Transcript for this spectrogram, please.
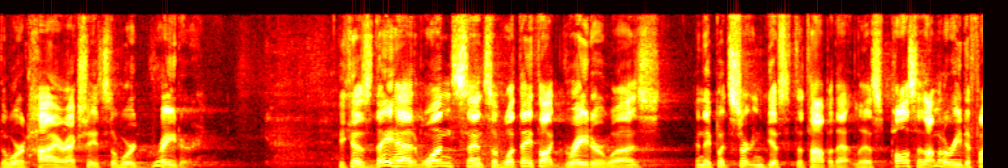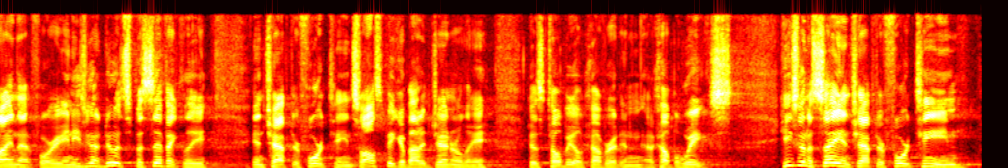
the word higher. Actually, it's the word greater. Because they had one sense of what they thought greater was, and they put certain gifts at the top of that list. Paul says, I'm going to redefine that for you, and he's going to do it specifically in chapter 14. So I'll speak about it generally because Toby will cover it in a couple weeks. He's going to say in chapter 14,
